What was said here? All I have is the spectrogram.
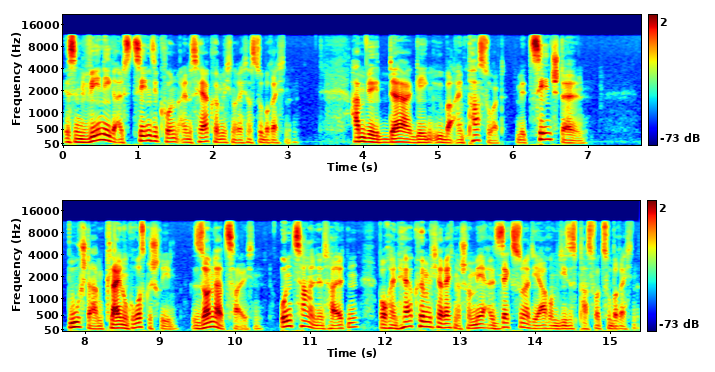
ist in weniger als 10 Sekunden eines herkömmlichen Rechners zu berechnen. Haben wir dagegenüber ein Passwort mit 10 Stellen, Buchstaben klein und groß geschrieben, Sonderzeichen und Zahlen enthalten, braucht ein herkömmlicher Rechner schon mehr als 600 Jahre, um dieses Passwort zu berechnen.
